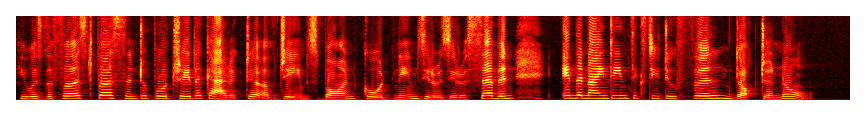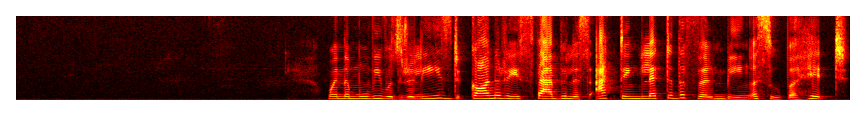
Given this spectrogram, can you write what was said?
He was the first person to portray the character of James Bond, codename 007, in the 1962 film Dr. No. When the movie was released, Connery's fabulous acting led to the film being a super hit.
